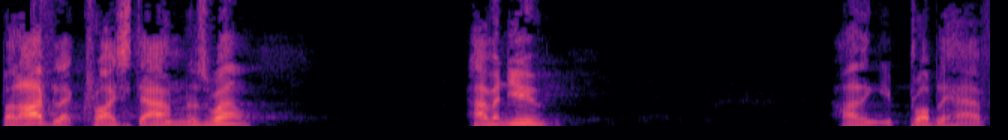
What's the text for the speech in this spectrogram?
But I've let Christ down as well. Haven't you? I think you probably have.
